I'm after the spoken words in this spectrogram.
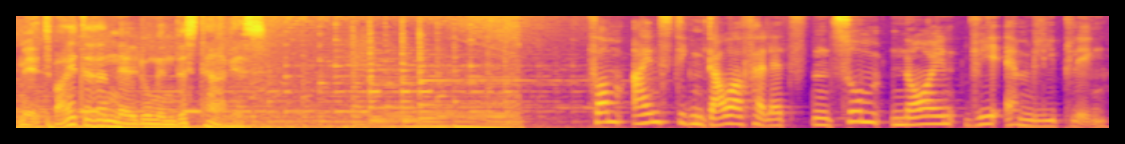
mit weiteren Meldungen des Tages. Vom einstigen Dauerverletzten zum neuen WM-Liebling.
